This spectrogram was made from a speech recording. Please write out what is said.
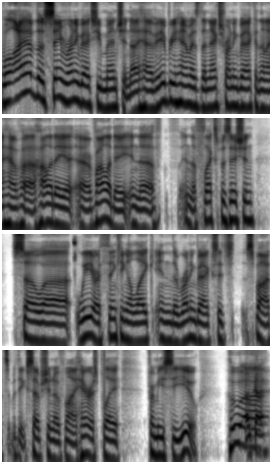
Well, I have those same running backs you mentioned. I have Abraham as the next running back, and then I have uh, Holiday uh, Valladay in the in the flex position. So uh, we are thinking alike in the running back spots, with the exception of my Harris play from ECU. Who uh, okay.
